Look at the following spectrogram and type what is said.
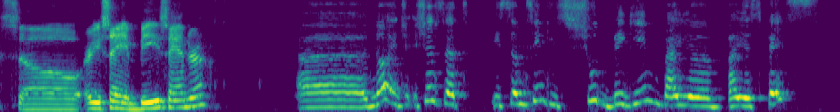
So are you saying B, Sandra? Uh, no, it's just that it's something it should begin by a by a space.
